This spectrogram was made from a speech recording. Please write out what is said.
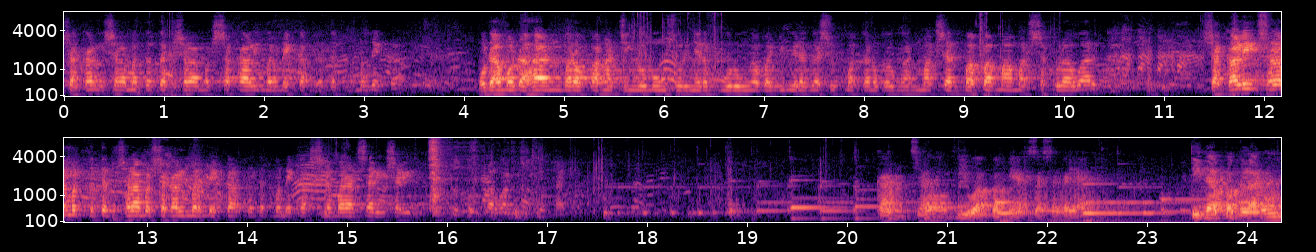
sekalilamat tetap selamat sekali memekat tetap medeka mudah-mudahan barokah ngacing mengsurnya adaung makanukaungan maksan Bapak Mayawar Sakali salat tetap salat sakkali merdeka tetap mendekah silbaransing-sariup Kanca diwak biasa saya tidak pagegellarang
